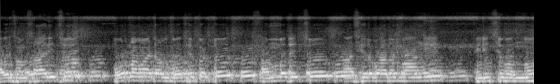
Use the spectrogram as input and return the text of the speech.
അവർ സംസാരിച്ചു പൂർണമായിട്ട് അവർ ബോധ്യപ്പെട്ടു സമ്മതിച്ചു ആശീർവാദം വാങ്ങി തിരിച്ചു വന്നു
